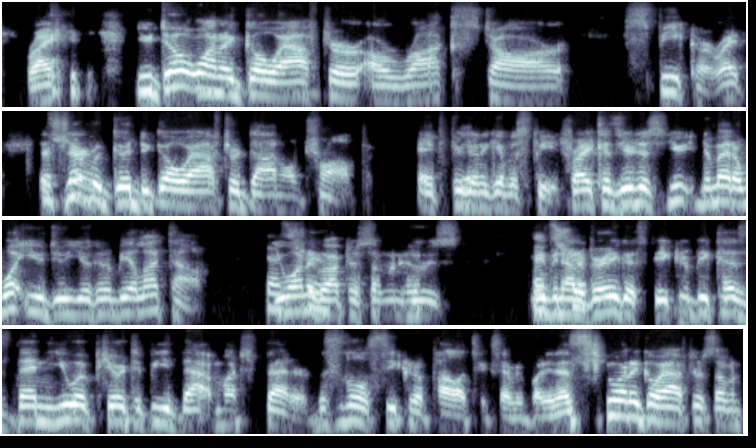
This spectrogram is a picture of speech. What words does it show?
right? You don't want to go after a rock star speaker, right? For it's sure. never good to go after Donald Trump if you're yeah. going to give a speech, right? Because you're just you, no matter what you do, you're going to be a letdown. That's you want true. to go after someone who's maybe That's not true. a very good speaker because then you appear to be that much better. This is a little secret of politics, everybody. That's you want to go after someone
